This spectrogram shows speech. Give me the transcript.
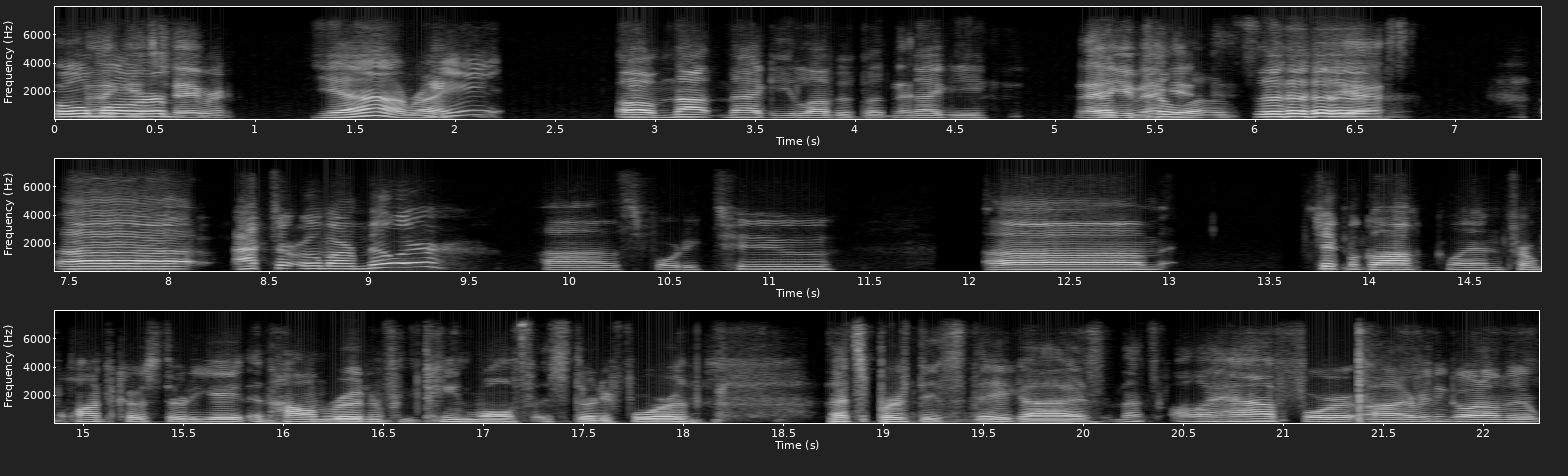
Omar. Maggie's favorite. Yeah, right? oh, not Maggie Lovett, but Maggie. You, Maggie. Pillows. yeah. Uh, actor Omar Miller, uh, that's 42. Um, Jake McLaughlin from Quantico's 38, and Holland Roden from Teen Wolf is 34. That's birthdays today, guys. And that's all I have for uh, everything going on in the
